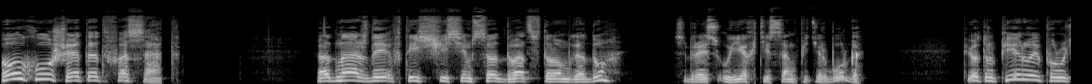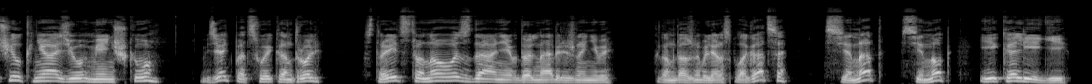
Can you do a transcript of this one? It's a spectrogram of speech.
Ох уж этот фасад! Однажды в 1722 году, собираясь уехать из Санкт-Петербурга, Петр I поручил князю Меньшкову взять под свой контроль строительство нового здания вдоль набережной Невы, в котором должны были располагаться Сенат, Синод и коллегии,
